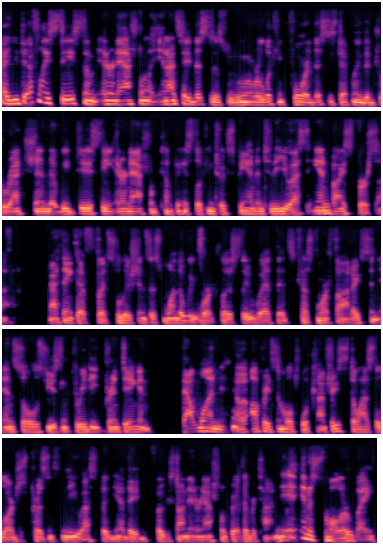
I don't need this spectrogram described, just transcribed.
Yeah, you definitely see some internationally, and I'd say this is when we're looking forward, this is definitely the direction that we do see international companies looking to expand into the US and vice versa. I think that Foot Solutions is one that we work closely with. It's custom orthotics and insoles using 3D printing. And that one you know, operates in multiple countries, still has the largest presence in the US, but you know, they focused on international growth over time in a smaller way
